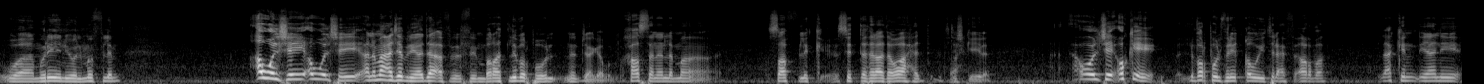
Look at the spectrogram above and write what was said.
ومورينيو المفلم. أول شيء أول شيء أنا ما عجبني أداء في, مباراة ليفربول نرجع قبل خاصة لما صف لك 6 3 1 التشكيله أول شيء أوكي ليفربول فريق قوي تلعب في أرضه لكن يعني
